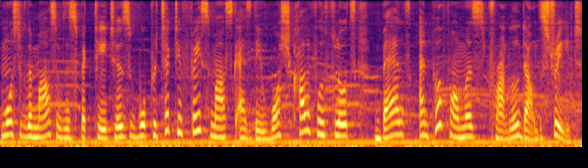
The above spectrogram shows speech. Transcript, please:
Most of the mass of the spectators wore protective face masks as they watched colorful floats, bands and performers trundle down the street.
